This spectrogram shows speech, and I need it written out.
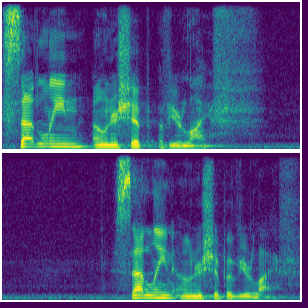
settling ownership of your life settling ownership of your life.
